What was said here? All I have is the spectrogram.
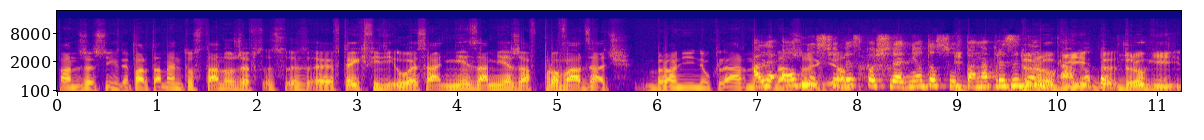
pan rzecznik Departamentu Stanu, że w, w, tej chwili USA nie zamierza wprowadzać broni nuklearnej Ale w nasz region. się bezpośrednio do słów I pana prezydenta. Drugi, no to... drugi,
